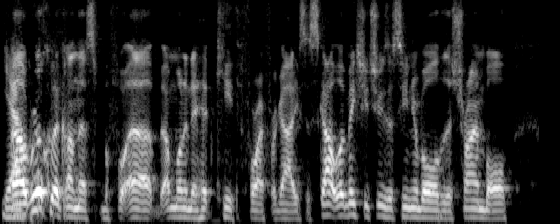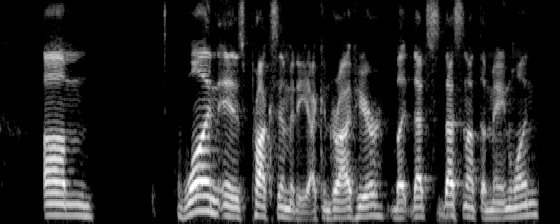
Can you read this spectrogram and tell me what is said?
Yeah. Uh, real quick on this before uh, I'm wanting to hit Keith before I forgot. He says, Scott, what makes you choose a Senior Bowl over the Shrine Bowl? Um, one is proximity. I can drive here, but that's that's not the main one.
